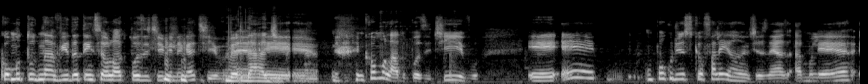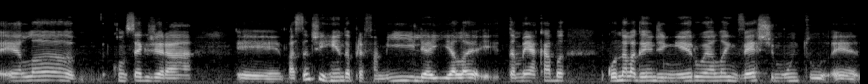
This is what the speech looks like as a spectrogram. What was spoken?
como tudo na vida tem seu lado positivo e negativo. Né? Verdade. Né? É, como lado positivo, é, é, um pouco disso que eu falei antes, né? A mulher, ela consegue gerar é, bastante renda para a família e ela também acaba, quando ela ganha dinheiro, ela investe muito, é,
